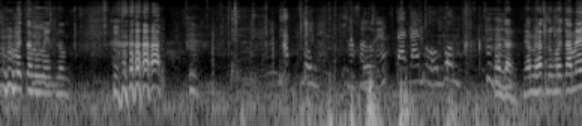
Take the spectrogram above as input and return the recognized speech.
may tami may itlog. Atlog. Nasalo eh? Tatalobog. Ano dan? Yami hotdog may tami.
